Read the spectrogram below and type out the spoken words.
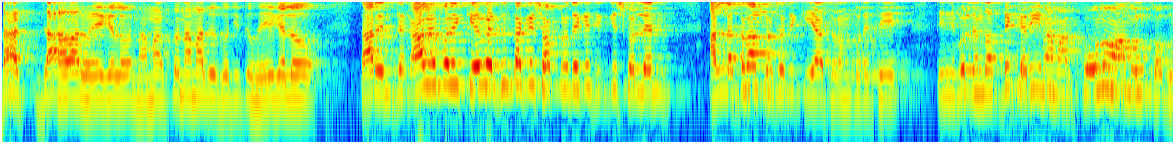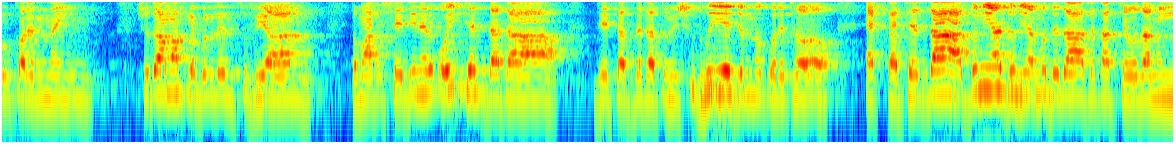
ব্যাস যা হওয়ার হয়ে গেল নামাজ তো নামাজে গঠিত হয়ে গেল। তার ইন্তেকালের পরে কেউ একজন তাকে স্বপ্ন দেখে জিজ্ঞেস করলেন আল্লাহ তালা আপনার সাথে কী আচরণ করেছে? তিনি বললেন রব্বে করিম আমার কোনো আমল কবুল করেন নাই। শুধু আমাকে বললেন, সুফিয়ান, তোমার সেই দিনের ওই ছেজদাটা যে সেজদাটা তুমি শুধুই এর জন্য করেছ, একটা ছেজদা দুনিয়া, দুনিয়ার মধ্যে যা আছে তার চেয়েও দামি।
